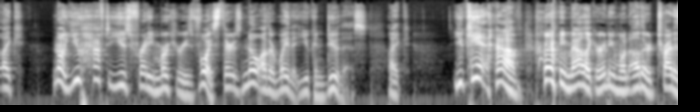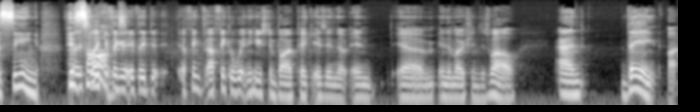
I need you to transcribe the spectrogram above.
like no, you have to use Freddie Mercury's voice. There's no other way that you can do this. Like you can't have Rami Malek or anyone other try to sing his it's songs. like if they if they do, I think I think a Whitney Houston biopic is in the in um in the motions as well, and they ain't. Uh,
